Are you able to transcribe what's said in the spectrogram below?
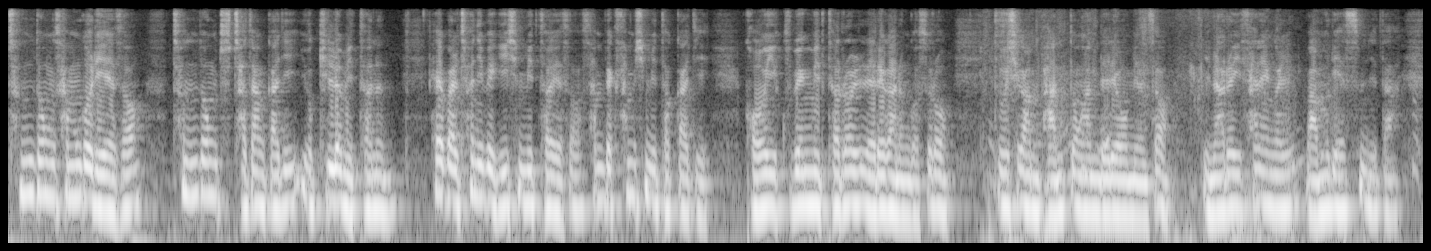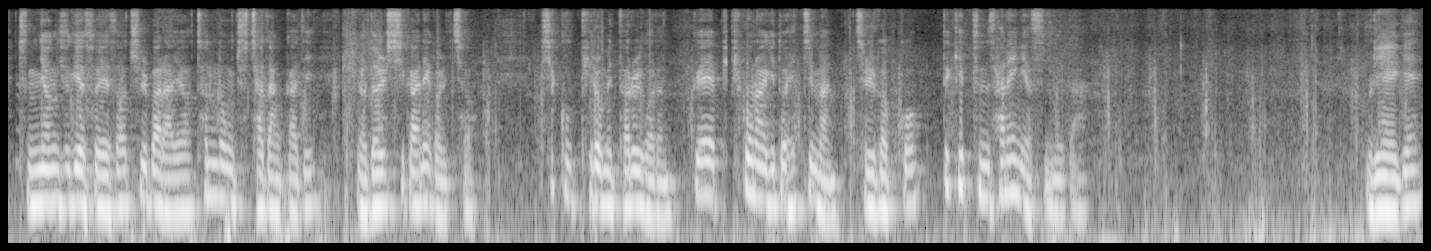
천동 삼거리에서 천동 주차장까지 6km는 해발 1220m에서 330m까지 거의 900m를 내려가는 것으로 2시간 반 동안 내려오면서 이날의 산행을 마무리했습니다. 중령 휴게소에서 출발하여 천동 주차장까지 8시간에 걸쳐 19km를 걸은 꽤 피곤하기도 했지만 즐겁고 뜻깊은 산행이었습니다. 우리에게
